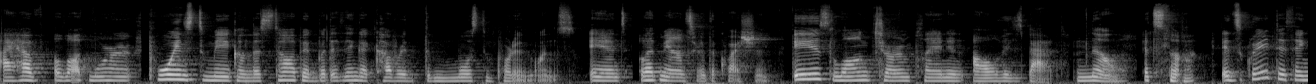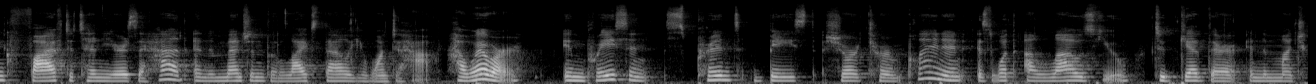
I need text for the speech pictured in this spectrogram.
I have a lot more points to make on this topic, but I think I covered the most important ones. And let me answer the question Is long term planning always bad? No, it's not. It's great to think 5 to 10 years ahead and imagine the lifestyle you want to have. However, embracing sprint based short term planning is what allows you to get there in a much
